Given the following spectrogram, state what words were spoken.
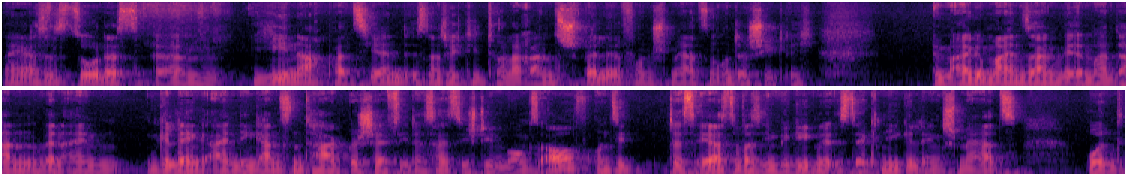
Naja, es ist so, dass ähm, je nach Patient ist natürlich die Toleranzschwelle von Schmerzen unterschiedlich. Im Allgemeinen sagen wir immer dann, wenn ein Gelenk einen den ganzen Tag beschäftigt, das heißt, Sie stehen morgens auf und Sie, das Erste, was Ihnen begegnet, ist der Kniegelenkschmerz. Und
